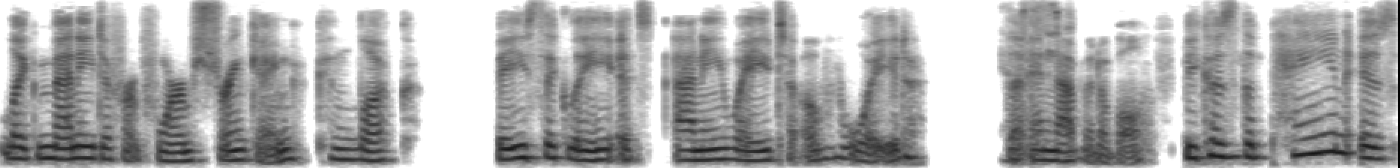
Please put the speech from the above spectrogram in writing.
like many different forms. Shrinking can look basically it's any way to avoid the inevitable because the pain is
